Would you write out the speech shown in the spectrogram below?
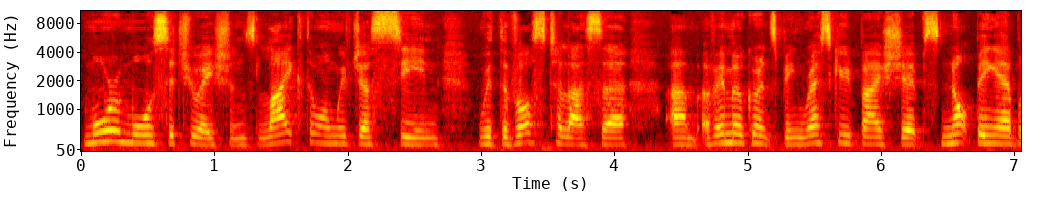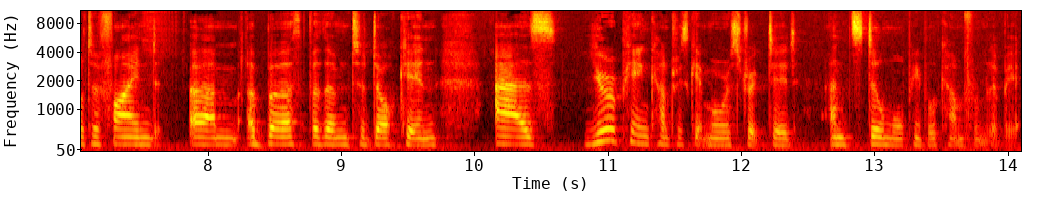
more and more situations like the one we've just seen with the Vos Thalassa um, of immigrants being rescued by ships, not being able to find um, a berth for them to dock in as European countries get more restricted and still more people come from Libya?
